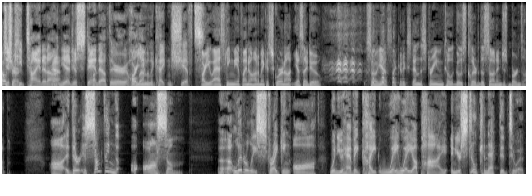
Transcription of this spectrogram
Oh, just sure. keep tying it on. Yeah. Yeah, just stand out there, hold Are on to you- the kite and shifts. Are you asking me if I know how to make a square knot? Yes, I do. So yes, I could extend the string until it goes clear to the sun and just burns up. Uh, there is something awesome, uh, literally striking awe when you have a kite way, way up high and you're still connected to it.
